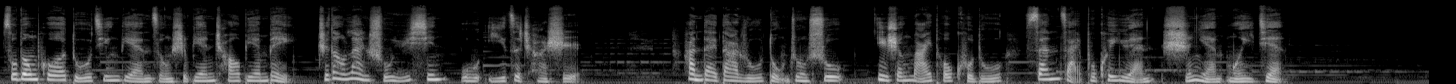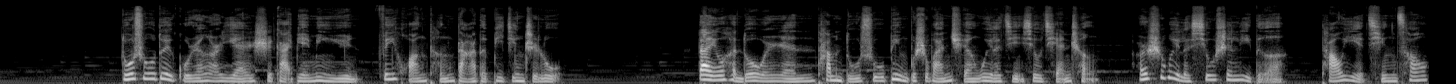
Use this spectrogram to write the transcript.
苏东坡读经典总是边抄边背，直到烂熟于心，无一字差失。汉代大儒董仲舒一生埋头苦读，三载不窥园，十年磨一剑。读书对古人而言是改变命运、飞黄腾达的必经之路。但有很多文人，他们读书并不是完全为了锦绣前程，而是为了修身立德、陶冶情操、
